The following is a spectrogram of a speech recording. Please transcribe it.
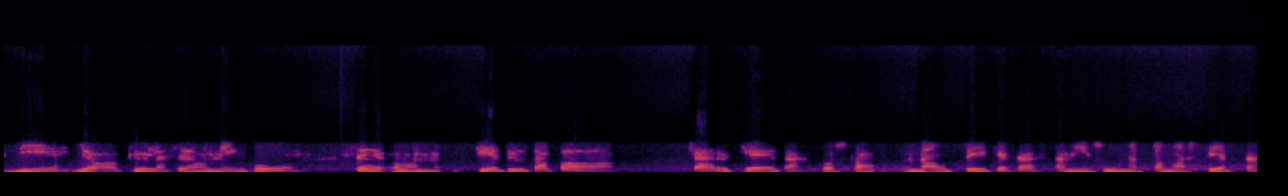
Niin, joo, kyllä se on niin kuin, se on tietyllä tapaa tärkeää, koska nauttii kesästä niin suunnattomasti, että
